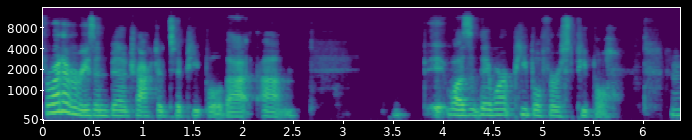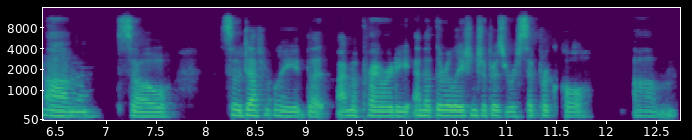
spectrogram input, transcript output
for whatever reason been attracted to people that um it wasn't they weren't people first people Mhm. um so so definitely that i'm a priority and that the relationship is reciprocal um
